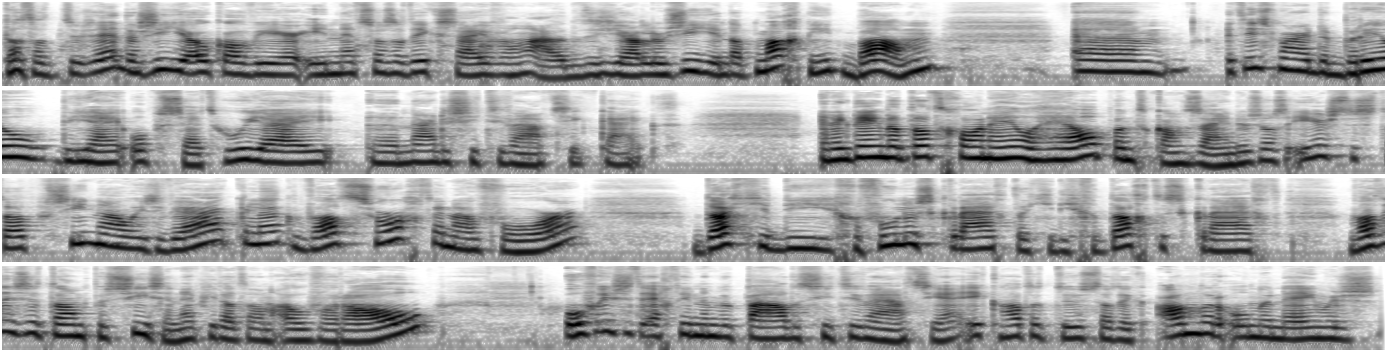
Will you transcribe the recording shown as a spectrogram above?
dat dat dus, hè, daar zie je ook alweer in, net zoals dat ik zei van nou, dat is jaloezie en dat mag niet, bam. Um, het is maar de bril die jij opzet, hoe jij naar de situatie kijkt. En ik denk dat dat gewoon heel helpend kan zijn. Dus als eerste stap, zie nou eens werkelijk wat zorgt er nou voor dat je die gevoelens krijgt, dat je die gedachten krijgt. Wat is het dan precies? En heb je dat dan overal? Of is het echt in een bepaalde situatie? Ik had het dus dat ik andere ondernemers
